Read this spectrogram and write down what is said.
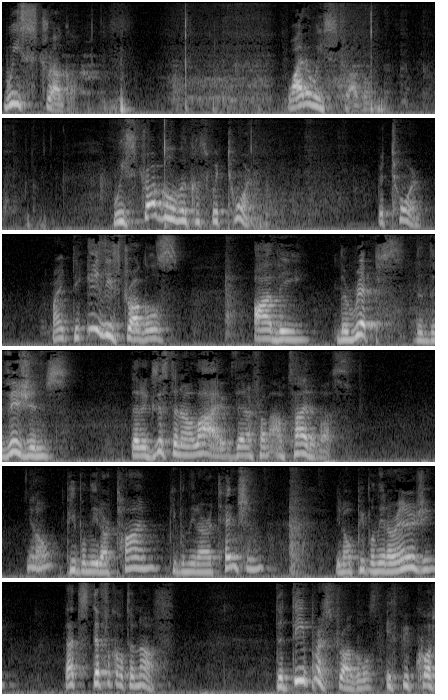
We struggle. Why do we struggle? We struggle because we're torn. We're torn. Right? The easy struggles are the, the rips, the divisions that exist in our lives that are from outside of us. You know, people need our time, people need our attention, you know, people need our energy. That's difficult enough. The deeper struggles is because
